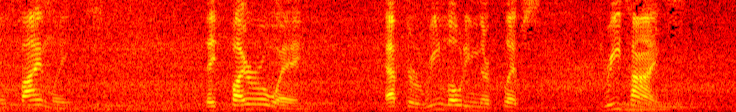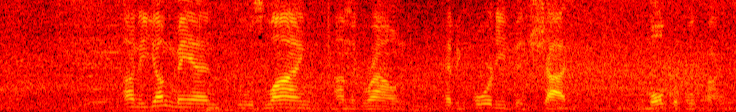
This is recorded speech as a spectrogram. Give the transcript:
And finally, they fire away after reloading their clips three times on a young man who was lying on the ground, having already been shot multiple times.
